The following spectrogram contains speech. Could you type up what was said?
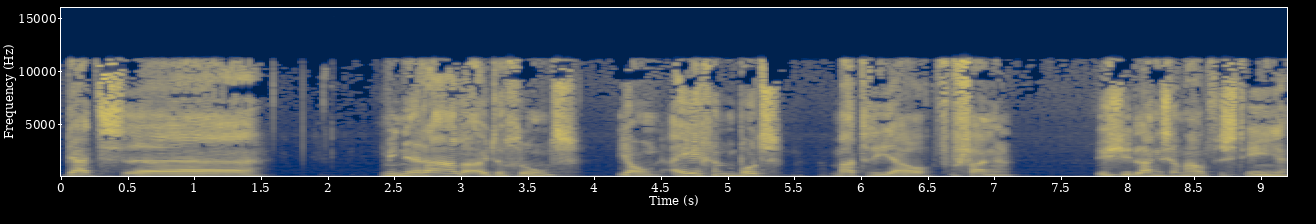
dat eh, mineralen uit de grond jouw eigen botmateriaal vervangen. Dus je langzamerhand versteen je.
